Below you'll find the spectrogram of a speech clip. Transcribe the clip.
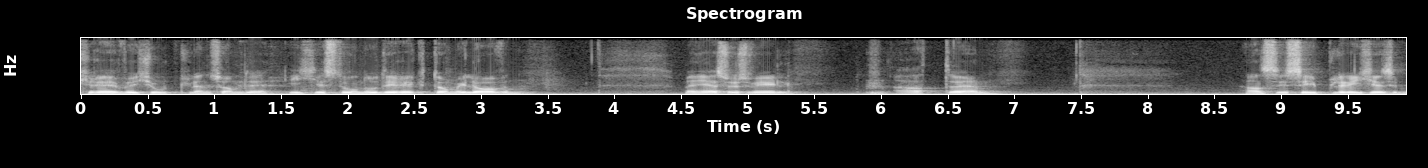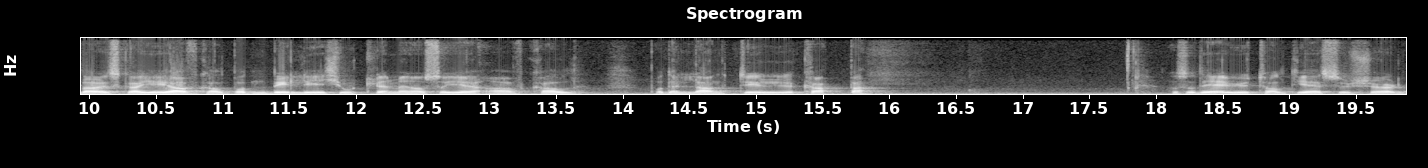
krever kjortelen, som det ikke sto noe direkte om i loven. Men Jesus vil at eh, hans disipler ikke bare skal gi avkall på den billige kjortelen, men også gi avkall på den langt dyrere kappa. Også det utholdt Jesus sjøl.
